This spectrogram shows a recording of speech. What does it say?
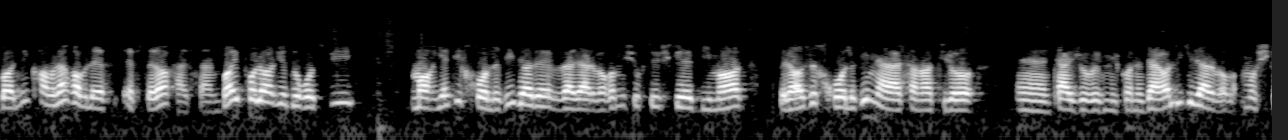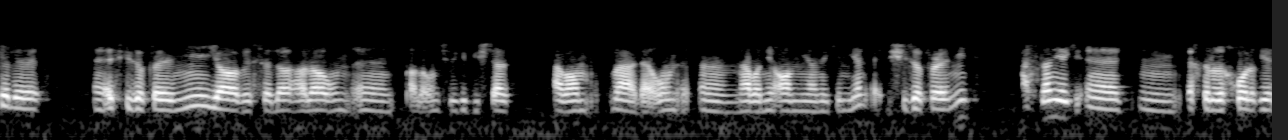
بالینی کاملا قابل افتراق هستن. بایپولار یا دو قطبی ماهیتی خلقی داره و در واقع میشفتش که بیمار به لحاظ خلقی نرساناتی رو تجربه می‌کنه. در حالی که در واقع مشکل اسکیزوفرنی یا به اصطلاح حالا اون حالا اون چیزی که بیشتر عوام و در اون مبانی عامیانه که میگن شیزوفرنی اصلا یک اختلال خلقی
